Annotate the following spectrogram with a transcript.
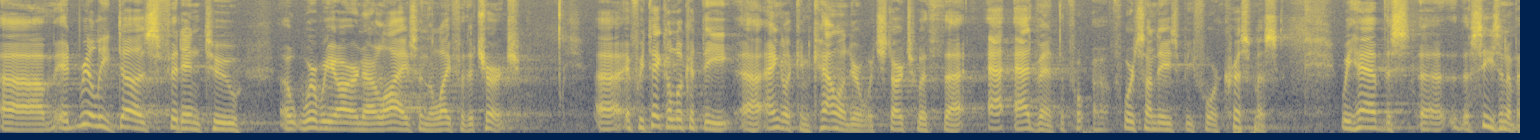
um, it really does fit into where we are in our lives and the life of the church. Uh, if we take a look at the uh, Anglican calendar, which starts with uh, Advent, the four, four, Sundays before Christmas, we have this, the season of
